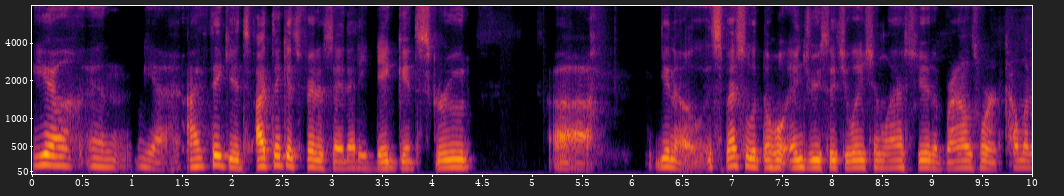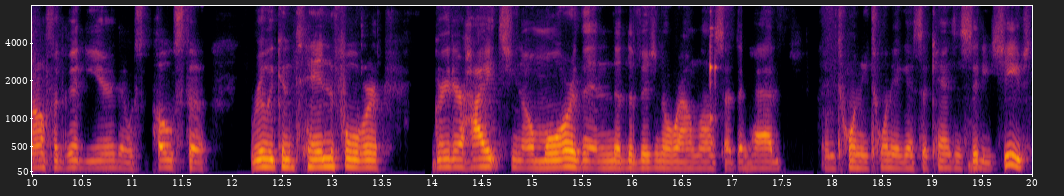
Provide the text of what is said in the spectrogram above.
Yeah, and yeah, I think it's I think it's fair to say that he did get screwed. Uh, you know, especially with the whole injury situation last year, the Browns were coming off a good year. They were supposed to really contend for greater heights, you know, more than the divisional round loss that they had in 2020 against the Kansas City Chiefs.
